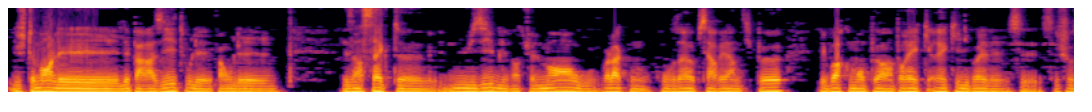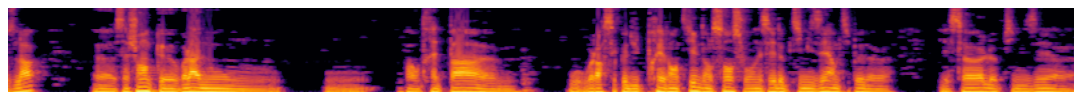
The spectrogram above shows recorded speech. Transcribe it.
justement les les parasites ou les enfin ou les les insectes euh, nuisibles éventuellement ou voilà qu'on qu'on voudrait observer un petit peu et voir comment on peut un peu ré- rééquilibrer les- ces, ces choses là sachant que voilà nous on, on, enfin, on traite pas euh, ou, ou alors c'est que du préventif dans le sens où on essaye d'optimiser un petit peu le- les sols optimiser euh,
